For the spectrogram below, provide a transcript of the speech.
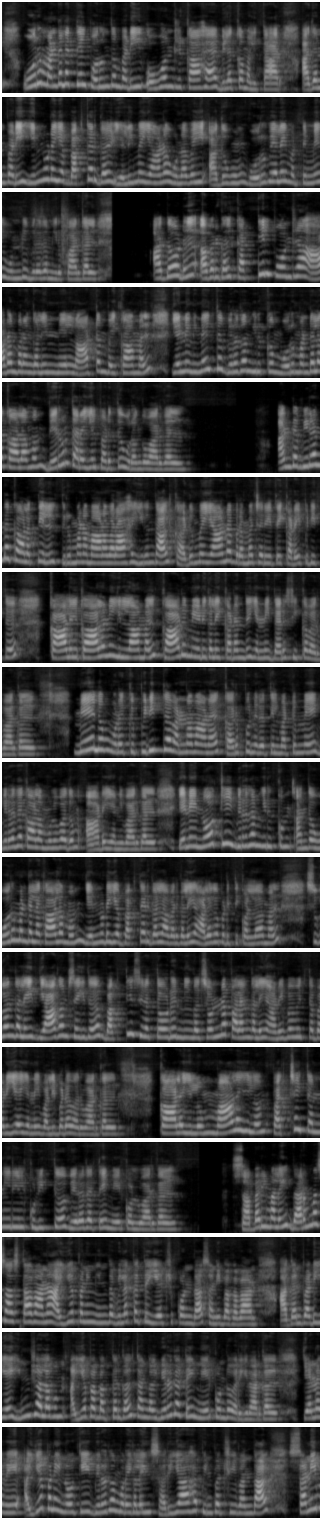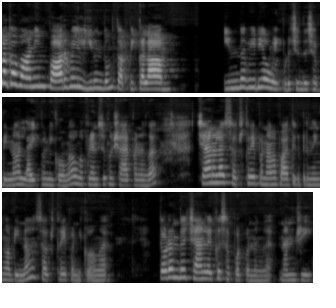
ஒரு மண்டலத்தில் பொருந்தும்படி ஒவ்வொன்றுக்காக விளக்கம் அளித்தார். அதன்படி என்னுடைய பக்தர்கள் எளிமையான உணவை அதுவும் ஒருவேளை மட்டுமே உண்டு விரதம் இருப்பார்கள். அதோடு அவர்கள் கட்டில் போன்ற ஆடம்பரங்களின் மேல் நாட்டம் வைக்காமல் என்னை நினைத்து விரதம் இருக்கும் ஒரு மண்டல காலமும் வெறும் தரையில் படுத்து உறங்குவார்கள். அந்த விரந்த காலத்தில் திருமணமானவராக இருந்தால் கடுமையான பிரம்மச்சரியத்தை கடைபிடித்து காலில் காலணி இல்லாமல் காடு மேடுகளை கடந்து என்னை தரிசிக்க வருவார்கள். மேலும் உனக்கு பிடித்த வண்ணமான கருப்பு நிறத்தில் மட்டுமே விரத காலம் முழுவதும் ஆடை அணிவார்கள். என்னை நோக்கி விரதம் இருக்கும் அந்த ஒரு மண்டல காலமும் என்னுடைய பக்தர்கள் அவர்களை அழகுபடுத்தி கொள்ளாமல் சுகங்களை தியாகம் செய்து பக்தி சிரத்தோடு நீங்கள் சொன்ன பலன்களை அனுபவித்தபடியே என்னை வழிபட வருவார்கள். காலையிலும் மாலையிலும் பச்சை தண்ணீரில் குளித்து விரதத்தை மேற்கொள்வார்கள். சபரிமலை தர்மசாஸ்தாவான ஐயப்பனின் இந்த விளக்கத்தை ஏற்றுக்கொண்டார் சனி பகவான். அதன்படியே இன்றளவும் ஐயப்ப பக்தர்கள் தங்கள் விரதத்தை மேற்கொண்டு வருகிறார்கள். எனவே ஐயப்பனை நோக்கி விரத முறைகளை சரியாக பின்பற்றி வந்தால் சனி பகவானின் பார்வையில் இருந்தும் தப்பிக்கலாம். இந்த வீடியோ உங்களுக்கு பிடிச்சிருந்துச்சு அப்படின்னா லைக் பண்ணிக்கோங்க. உங்கள் ஃப்ரெண்ட்ஸுக்கும் ஷேர் பண்ணுங்கள் சேனலை சப்ஸ்கிரைப் பண்ணாமல் பார்த்துக்கிட்டு இருந்தீங்க அப்படின்னா சப்ஸ்கிரைப் பண்ணிக்கோங்க. தொடர்ந்து சேனலுக்கு சப்போர்ட் பண்ணுங்கள் நன்றி.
